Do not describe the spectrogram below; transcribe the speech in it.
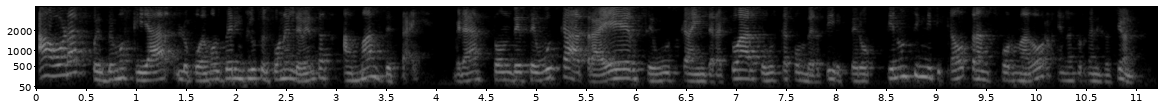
Ahora, pues vemos que ya lo podemos ver incluso el funnel de ventas a más detalle, ¿verdad? Donde se busca atraer, se busca interactuar, se busca convertir, pero tiene un significado transformador en las organizaciones.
